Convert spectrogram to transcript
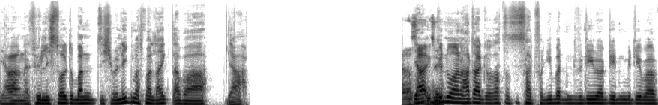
ja, natürlich sollte man sich überlegen, was man liked, aber ja. Ja, ja Gündogan hat halt gesagt, das ist halt von jemandem, mit dem er, den, mit dem er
